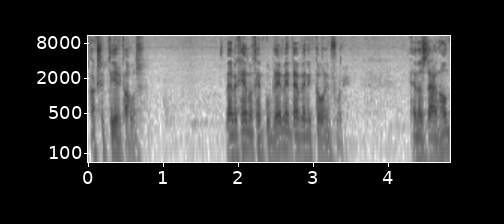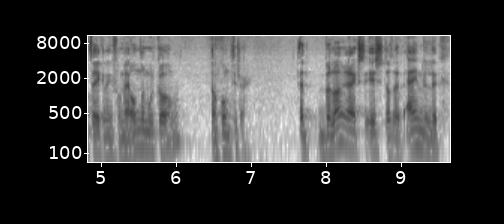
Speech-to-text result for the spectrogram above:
accepteer ik alles. Daar heb ik helemaal geen probleem mee, daar ben ik koning voor. En als daar een handtekening van mij onder moet komen, dan komt hij er. Het belangrijkste is dat uiteindelijk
